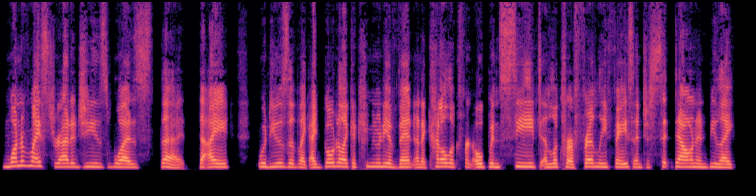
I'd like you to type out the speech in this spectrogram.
one of my strategies was that, that I would use it like I'd go to like a community event and I kind of look for an open seat and look for a friendly face and just sit down and be like,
